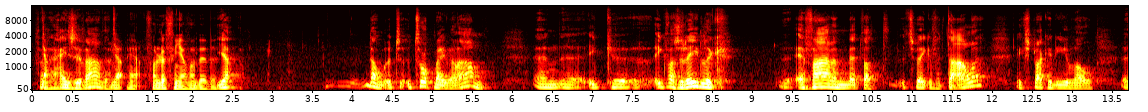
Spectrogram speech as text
Van Ja. Hein zijn vader. Ja, ja, van Luf van Jan van Bubbe. Ja. Nou, het, het trok mij wel aan. En eh, ik, eh, ik was redelijk eh, ervaren met wat, het spreken van talen. Ik sprak in ieder geval eh,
